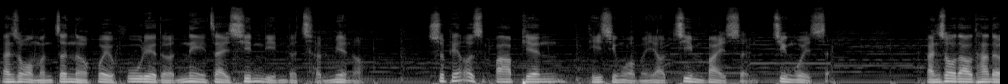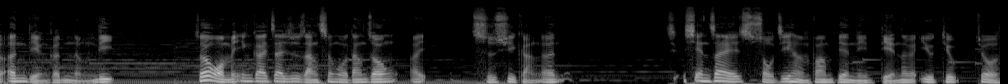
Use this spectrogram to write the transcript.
但是我们真的会忽略的内在心灵的层面哦。诗篇二十八篇提醒我们要敬拜神、敬畏神，感受到他的恩典跟能力，所以我们应该在日常生活当中，哎。持续感恩。现在手机很方便，你点那个 YouTube 就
